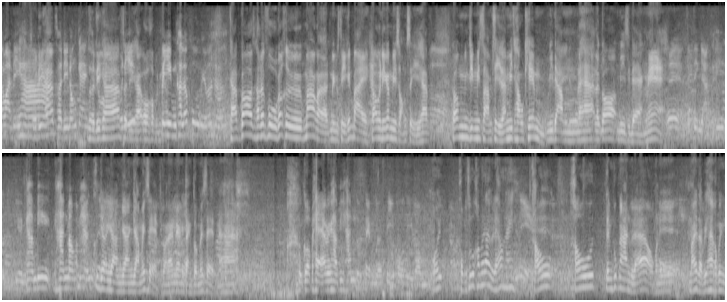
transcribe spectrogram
สวัสดีค่ะ สวัสดีครับ สวัสดีน้องแกงสวัสดีครับนนี้สวัสดีครับโอ้ขอบคุณครับฟิล์มคัลเลอร์ฟูมีไหมคะครับก็คัลเลอร์ฟูก็คือมากกว่า1สีขึ้นไป ก็วันนี้ก็มี 2 สีครับเออก็จริงๆมี 3 สีนะมีเทาเข้มมีดำนะฮะแล้วก็มีสีแดงแน่เอ๊ะจริงๆอยากให้ยืนข้ามพี่ฮันมาพี่ฮันยังยังยังยังไม่เสร็จคนนั้นยังแต่งตัวไม่เสร็จนะฮะกลัวแพ้ไหมคะพี่ฮันดูเต็มเลยสีโพสีลมโอ้ยผมสู้เขาไม่ได้อยู่แล้วไงนี่เขา เขาเต็มทุกงานอยู่แล้วคนนี้ไม่แต่พี่ฮันเขาเป็น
